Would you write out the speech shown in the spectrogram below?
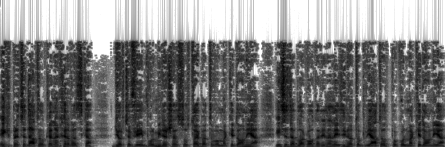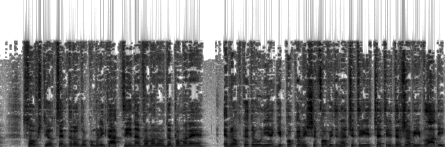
екс-председателка на Хрватска. Ѓорчев ја информираше со стојбата во Македонија и се заблагодари на незиното пријателство кон Македонија, соопшти од Центарот за комуникации на ВМРО ДПМН. Европската Унија ги покани шефовите на 44 држави и влади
